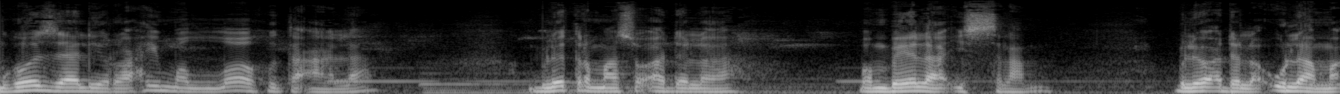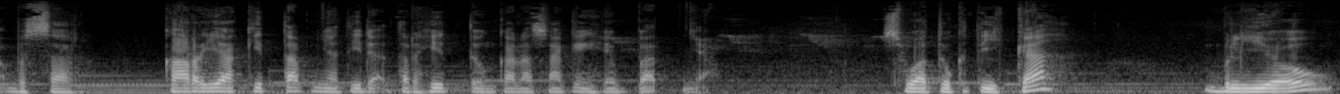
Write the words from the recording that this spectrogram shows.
Ghazali rahimallahu taala beliau termasuk adalah pembela Islam. Beliau adalah ulama besar. Karya kitabnya tidak terhitung karena saking hebatnya. Suatu ketika beliau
